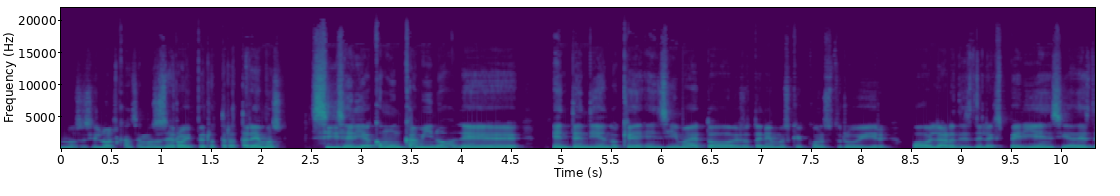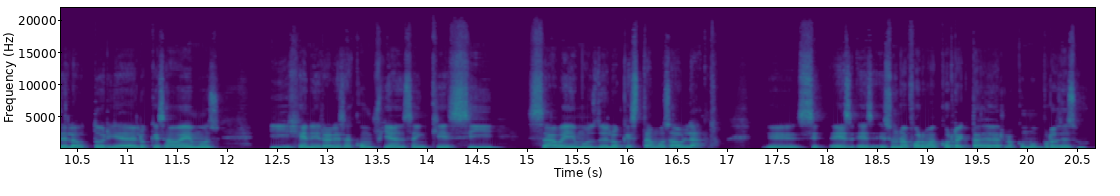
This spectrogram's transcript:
no sé si lo alcanzamos a hacer hoy, pero trataremos. Sí sería como un camino, eh, entendiendo que encima de todo eso tenemos que construir o hablar desde la experiencia, desde la autoridad de lo que sabemos y generar esa confianza en que sí sabemos de lo que estamos hablando. Eh, es, una forma correcta de verlo como un proceso?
